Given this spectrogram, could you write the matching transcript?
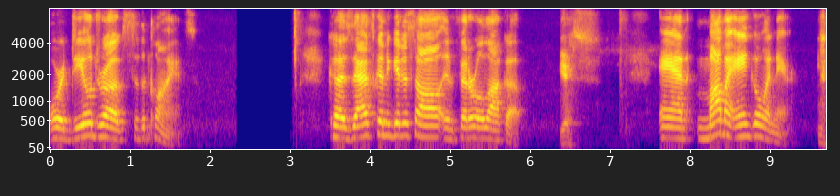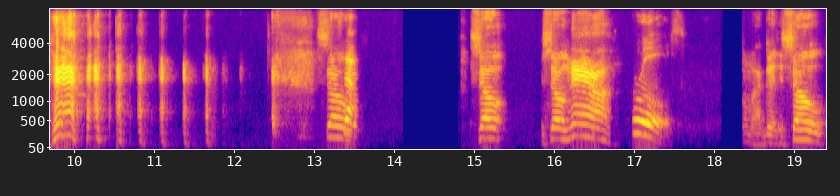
or deal drugs to the clients. Because that's going to get us all in federal lockup. Yes. And mama ain't going there. so, So- so, so now, Rules. oh my goodness. So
